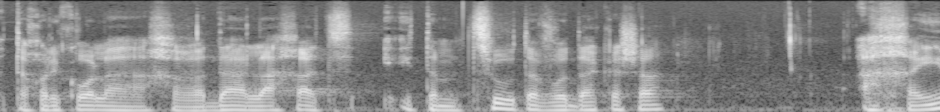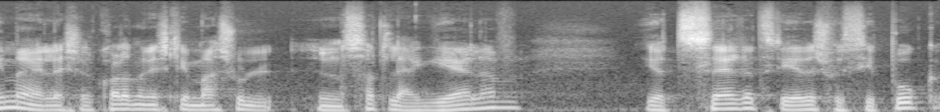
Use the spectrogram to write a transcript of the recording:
אתה יכול לקרוא לה חרדה, לחץ, התאמצות, עבודה קשה. החיים האלה של כל הזמן יש לי משהו לנסות להגיע אליו, יוצר אצלי איזשהו סיפוק,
